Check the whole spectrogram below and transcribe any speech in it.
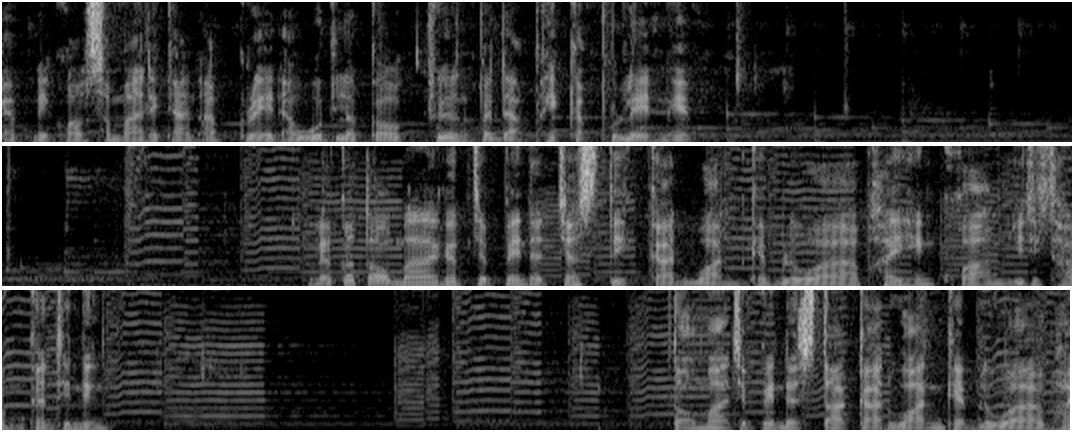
ครับมีความสามารถในการอัปเกรดอาวุธ แล้วก็เครื่องประดับให้กับผู้เล่นครับ แล้วก็ต่อมาครับจะเป็น The Justice Card 1ครับหรือว่าไพ่แห่งความยุติธรรมขั้นที่ 1 ต่อมาจะเป็น The Star Card 1ครับหรือว่าไพ่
